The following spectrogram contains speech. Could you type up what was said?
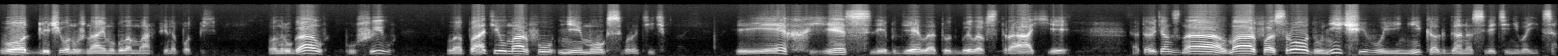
Вот для чего нужна ему была Марфина подпись. Он ругал, пушил, Лопатил Марфу не мог своротить. Эх, если б дело тут было в страхе! А то ведь он знал, Марфа сроду ничего и никогда на свете не боится.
